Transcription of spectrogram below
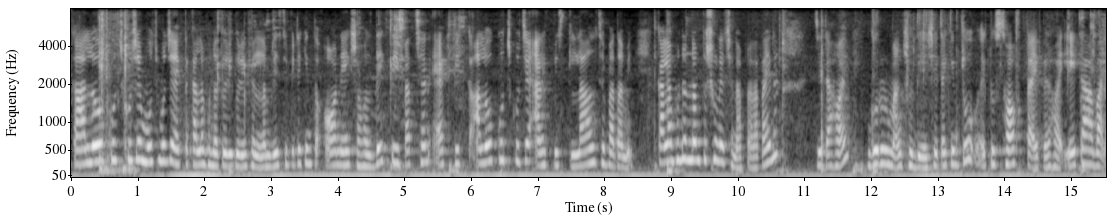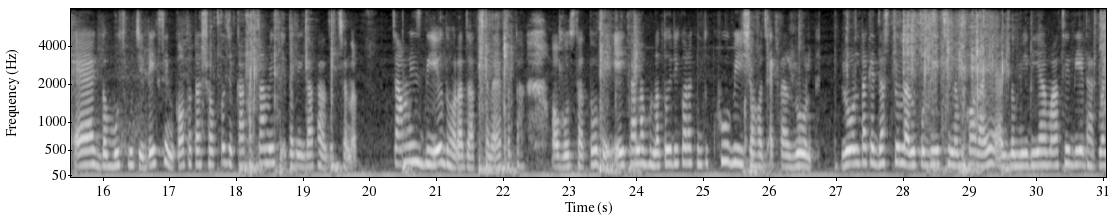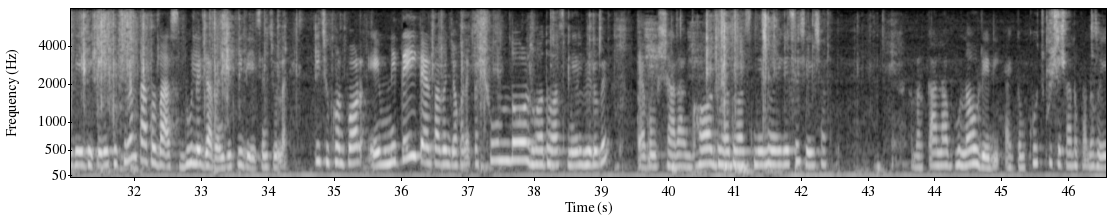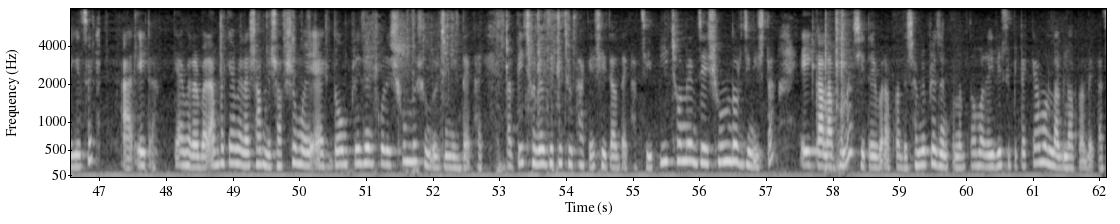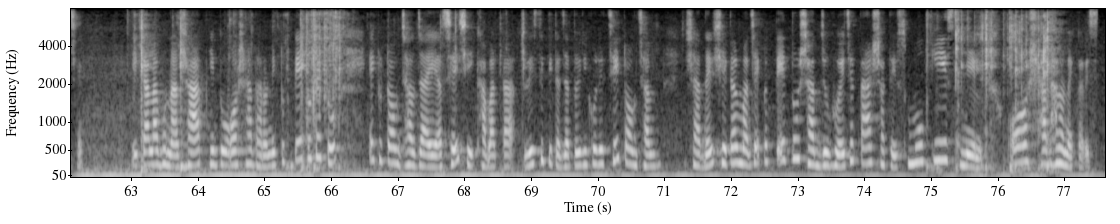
কালো কুচকুচে মুচমুচে একটা কালা ভুনা তৈরি করে ফেললাম। রেসিপিটা কিন্তু অনেক সহজ। দেখতেই পাচ্ছেন, এক পিস কালো কুচকুচে, আরেক পিস লালচে বাদামি। কালা ভুনার নাম তো শুনেছেন আপনারা, তাই না? যেটা হয় গরুর মাংস দিয়ে, সেটা কিন্তু একটু সফট টাইপের হয়। এটা আবার একদম মুচমুচে। দেখছেন কতটা শক্ত যে কাঁটা চামিচ, এটাকে গাঁথা যাচ্ছে না। চামিচ দিয়েও ধরা যাচ্ছে না এতটা অবস্থা। তবে এই কালা ভুনা তৈরি করা কিন্তু খুবই সহজ একটা রোল। রোলটাকে জাস্ট চুলার উপর দিয়েছিলাম কড়াইয়ে, একদম মিডিয়াম আঁচে দিয়ে ঢাকনা দিয়ে ঢেকে রেখেছিলাম, তারপর বাস ভুলে যাবেন যে কি দিয়েছেন চুলায়। কিছুক্ষণ পর এমনিতেই টের পাবেন যখন একটা সুন্দর ধোয়া ধোয়া স্মেল বেরোবে এবং সারা ঘর ধোয়া ধোয়া স্মেল হয়ে গেছে সেই সাথে। আমার কালা ভুনাও রেডি একদম কুচকুচে কালো কালো হয়ে গেছে। আর এটা ক্যামেরার বাইরে আমরা ক্যামেরার সামনে সবসময় একদম প্রেজেন্ট করে সুন্দর সুন্দর জিনিস দেখাই। তার পিছনে যে কিছু থাকে সেটাও দেখাচ্ছি। পিছনের যে সুন্দর জিনিসটা, এই কালা ভুনা সেটা এবার আপনাদের সামনে প্রেজেন্ট করলাম। তো আমার এই রেসিপিটা কেমন লাগল আপনাদের কাছে? এই কালা ভুনার স্বাদ কিন্তু অসাধারণ। একটু তেতো তেতো, একটু টক ঝাল যাই আছে, সেই খাবারটা রেসিপিটা যা তৈরি করেছি, টক ঝাল স্বাদের, সেটার মাঝে একটা তেতো স্বাদ যোগ হয়েছে। তার সাথে স্মোকি স্মেল অসাধারণ একটা রেসিপি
